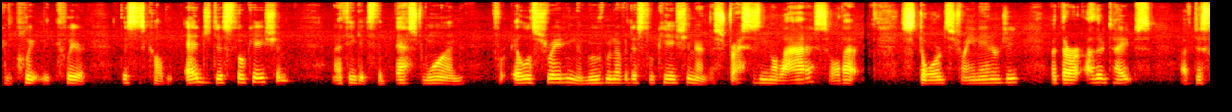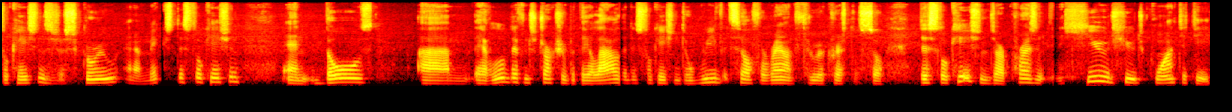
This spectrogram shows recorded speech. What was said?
completely clear. This is called an edge dislocation. I think it's the best one for illustrating the movement of a dislocation and the stresses in the lattice, all that stored strain energy. But there are other types of dislocations. There's a screw and a mixed dislocation, and those um, they have a little different structure, but they allow the dislocation to weave itself around through a crystal. So dislocations are present in a huge, huge quantity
